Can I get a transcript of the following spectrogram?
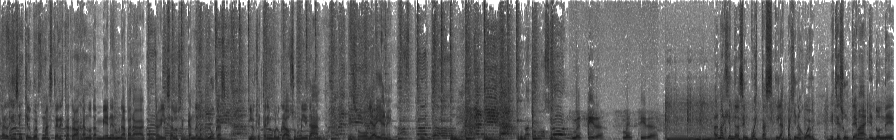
Claro que dicen que el webmaster está trabajando también en una para contabilizar los escándalos de Lucas y los que están involucrados son militantes. Eso ya viene. Mentira, mentira. Al margen de las encuestas y las páginas web, este es un tema en donde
